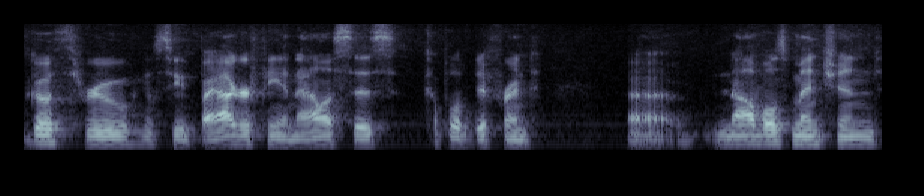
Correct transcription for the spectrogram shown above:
go through, you'll see biography, analysis, a couple of different uh, novels mentioned,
